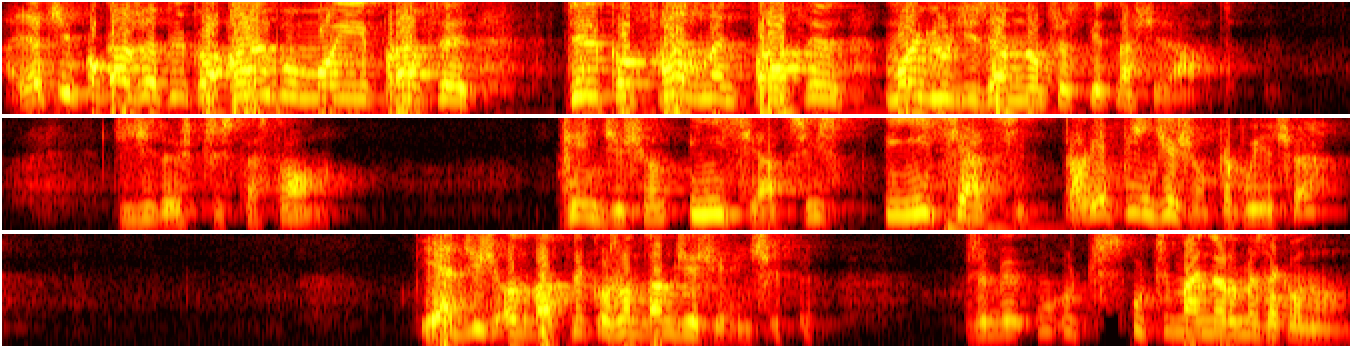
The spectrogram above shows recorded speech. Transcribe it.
A ja ci pokażę tylko album mojej pracy, tylko fragment pracy moich ludzi ze mną przez 15 lat. Dzieci to jest 300 stron. 50 inicjacji, inicjacji, prawie 50, kapujecie? Ja dziś od was tylko żądam 10, żeby utrz- utrzymać normę zakonu.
